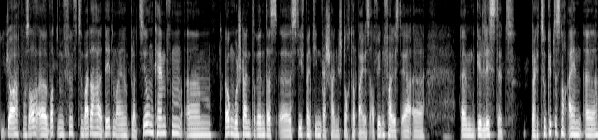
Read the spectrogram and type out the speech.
ja, was auch, äh, wird im 15 weiterer Athlet um eine Platzierung kämpfen. Ähm, irgendwo stand drin, dass äh, Steve Bentin wahrscheinlich doch dabei ist. Auf jeden Fall ist er äh, ähm, gelistet. Dazu gibt es noch einen äh,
